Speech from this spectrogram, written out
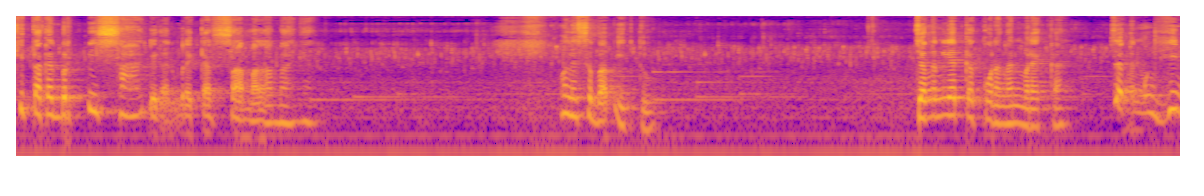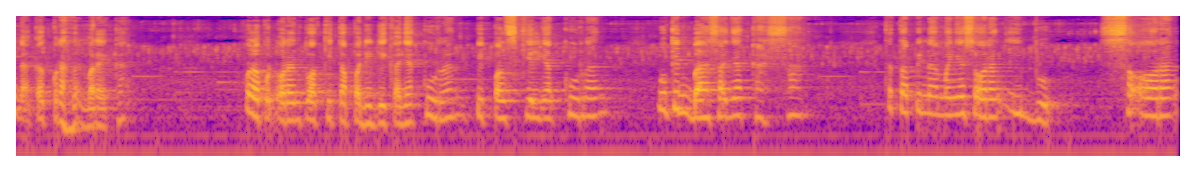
kita akan berpisah dengan mereka selama-lamanya. Oleh sebab itu, Jangan lihat kekurangan mereka. Jangan menghina kekurangan mereka. Walaupun orang tua kita pendidikannya kurang, people skillnya kurang, mungkin bahasanya kasar. Tetapi namanya seorang ibu, seorang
